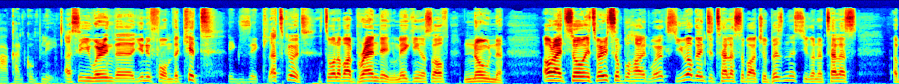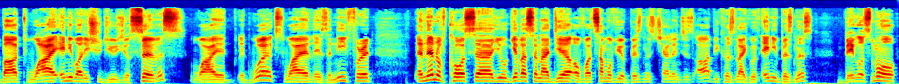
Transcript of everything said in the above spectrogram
I can't complain. I see you wearing the uniform, the kit. Exactly. That's good. It's all about branding, making yourself known. All right, so it's very simple how it works. You are going to tell us about your business. You're going to tell us about why anybody should use your service, why it, it works, why there's a need for it. And then, of course, uh, you'll give us an idea of what some of your business challenges are because, like with any business, big or small,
